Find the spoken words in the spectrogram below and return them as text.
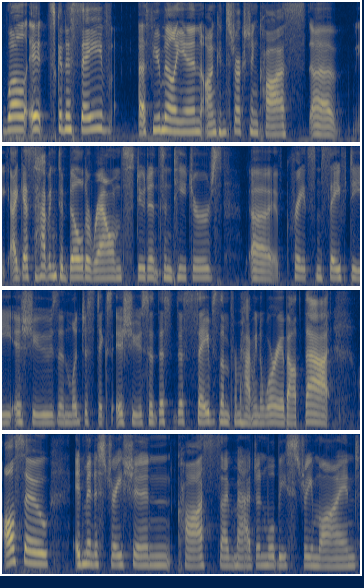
Well, it's going to save a few million on construction costs. Uh, I guess having to build around students and teachers uh, creates some safety issues and logistics issues. So this this saves them from having to worry about that. Also, administration costs, I imagine, will be streamlined.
